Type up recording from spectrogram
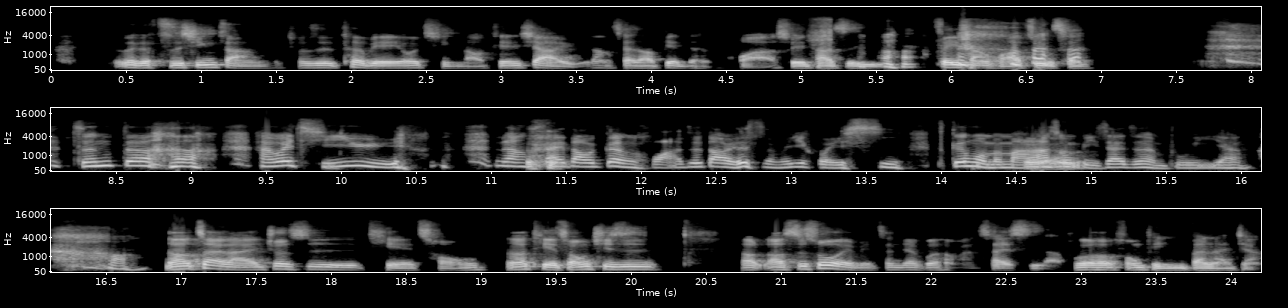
那个执行长就是特别有请老天下雨，让赛道变得很滑，所以他是以非常滑著称。真的 还会祈雨，让赛道更滑，这到底是怎么一回事？跟我们马拉松比赛真的很不一样。好，然后再来就是铁虫，然后铁虫其实老老实说，我也没参加过他们赛事啊。不过风评一般来讲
